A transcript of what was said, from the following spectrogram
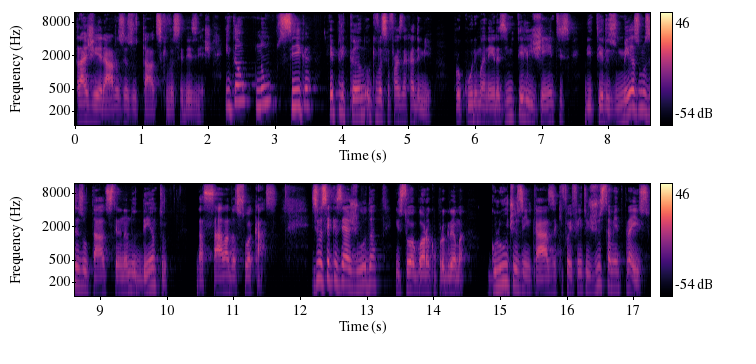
para gerar os resultados que você deseja. Então, não siga replicando o que você faz na academia. Procure maneiras inteligentes de ter os mesmos resultados treinando dentro da sala da sua casa. E se você quiser ajuda, estou agora com o programa Glúteos em Casa, que foi feito justamente para isso,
